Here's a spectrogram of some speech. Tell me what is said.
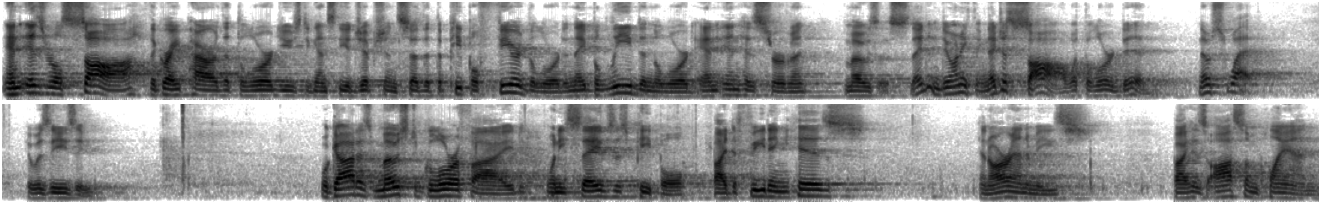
And Israel saw the great power that the Lord used against the Egyptians, so that the people feared the Lord, and they believed in the Lord and in his servant Moses. They didn't do anything, they just saw what the Lord did. No sweat. It was easy. Well, God is most glorified when he saves his people by defeating his and our enemies by his awesome plan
